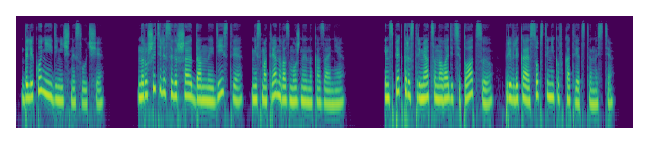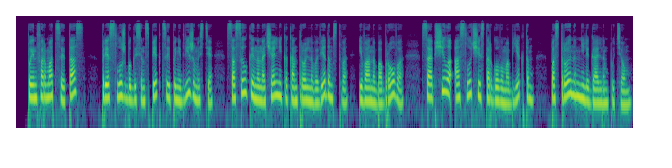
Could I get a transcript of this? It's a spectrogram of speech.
– далеко не единичные случаи. Нарушители совершают данные действия, несмотря на возможные наказания. Инспекторы стремятся наладить ситуацию, привлекая собственников к ответственности. По информации ТАСС, пресс-служба госинспекции по недвижимости со ссылкой на начальника контрольного ведомства Ивана Боброва сообщила о случае с торговым объектом, построенным нелегальным путем.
